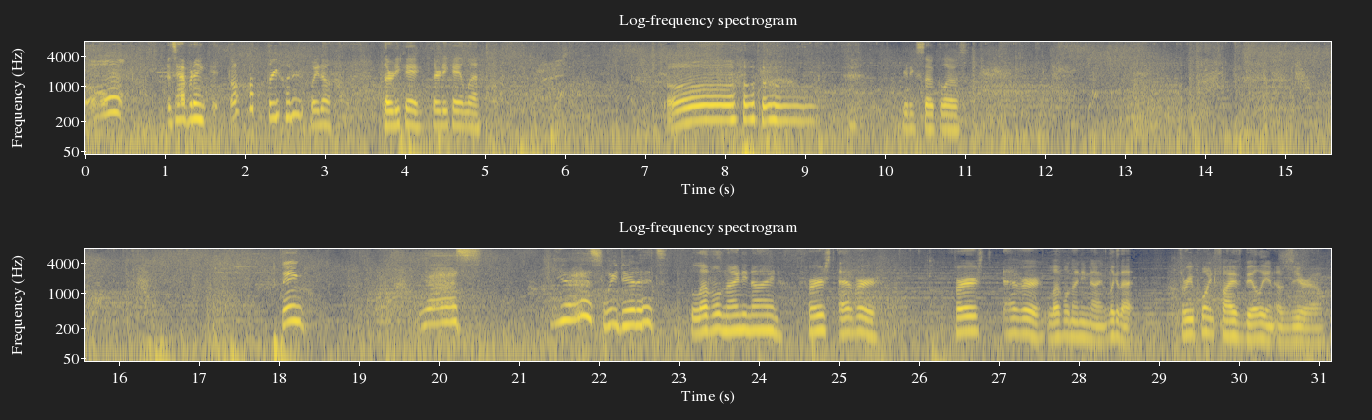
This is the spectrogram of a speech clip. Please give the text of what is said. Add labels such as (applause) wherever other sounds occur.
Oh, it's happening. Oh, 300. Wait, no. 30k. 30k left. Oh, (laughs) getting so close. Ding! Yes! Yes, we did it! Level 99. First ever. First ever level 99. Look at that. 3.5 billion of zero.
